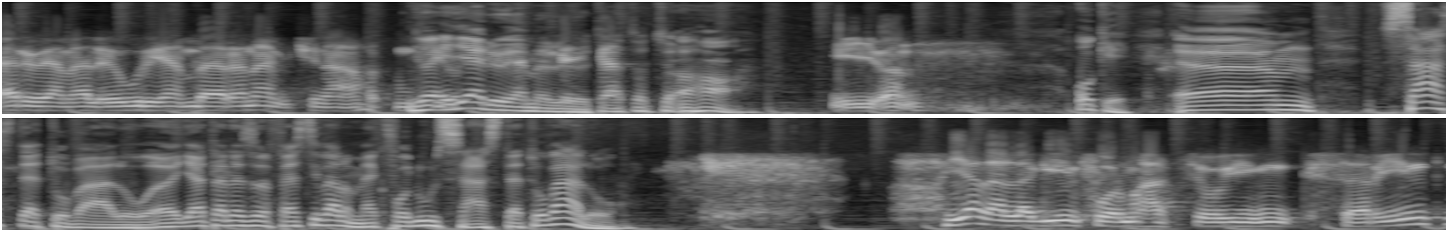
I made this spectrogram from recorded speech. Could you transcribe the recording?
erőemelő úriemberre nem csinálhatunk. ja, egy erőemelő, tehát ott, aha. Így van. Oké. Okay. Um, száz tetováló. Egyáltalán ezen a fesztiválon megfordul száz tetováló? Jelenlegi információink szerint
